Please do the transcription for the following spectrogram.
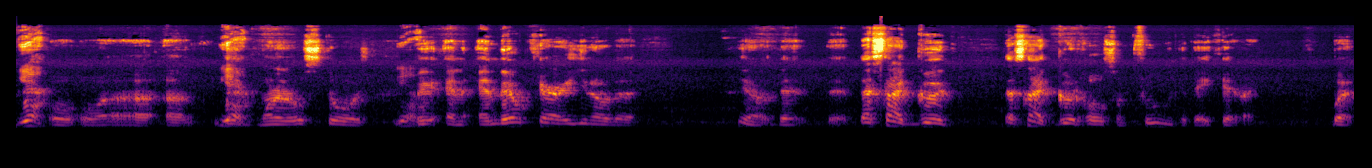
Yeah. Or, or uh, uh, yeah. one of those stores. Yeah. And and they'll carry you know the, you know the, the, that's not good. That's not good wholesome food that they carry, but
